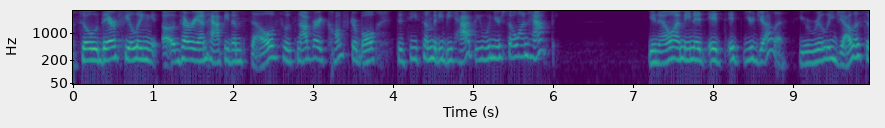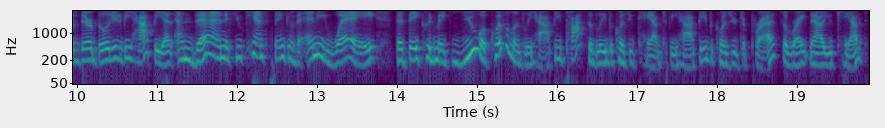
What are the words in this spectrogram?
so they're feeling uh, very unhappy themselves so it's not very comfortable to see somebody be happy when you're so unhappy you know, I mean, it, it, it, you're jealous. You're really jealous of their ability to be happy. And, and then if you can't think of any way that they could make you equivalently happy, possibly because you can't be happy because you're depressed. So right now you can't,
